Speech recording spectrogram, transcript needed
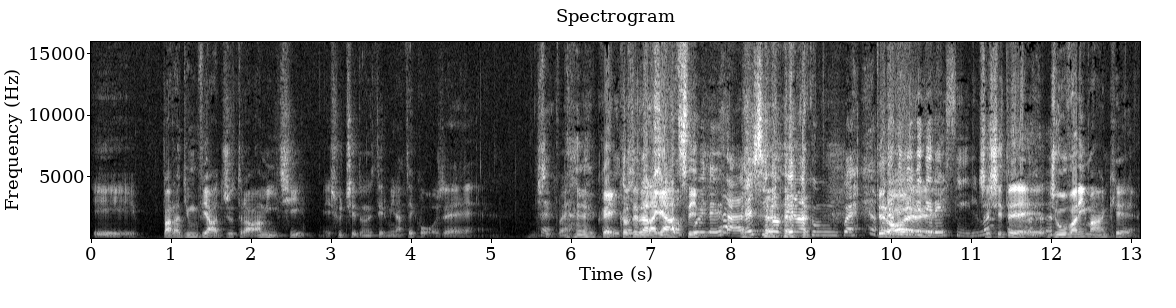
e parla di un viaggio tra amici e succedono determinate cose Certo. ok, cose da ragazzi. Non si può si va bene, ma comunque però eh, vedere il film. Se siete giovani, ma anche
